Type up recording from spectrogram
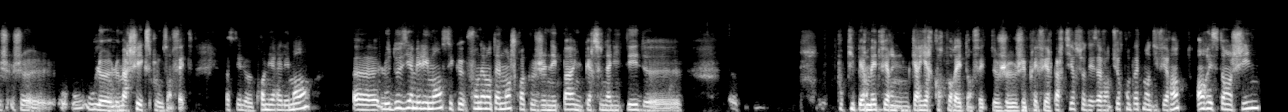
je, où, le, marché explose, en fait. Ça, c'est le premier élément. Euh, le deuxième élément, c'est que fondamentalement, je crois que je n'ai pas une personnalité de pour qui permet de faire une carrière corporate. En fait, je, préfère partir sur des aventures complètement différentes en restant en Chine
